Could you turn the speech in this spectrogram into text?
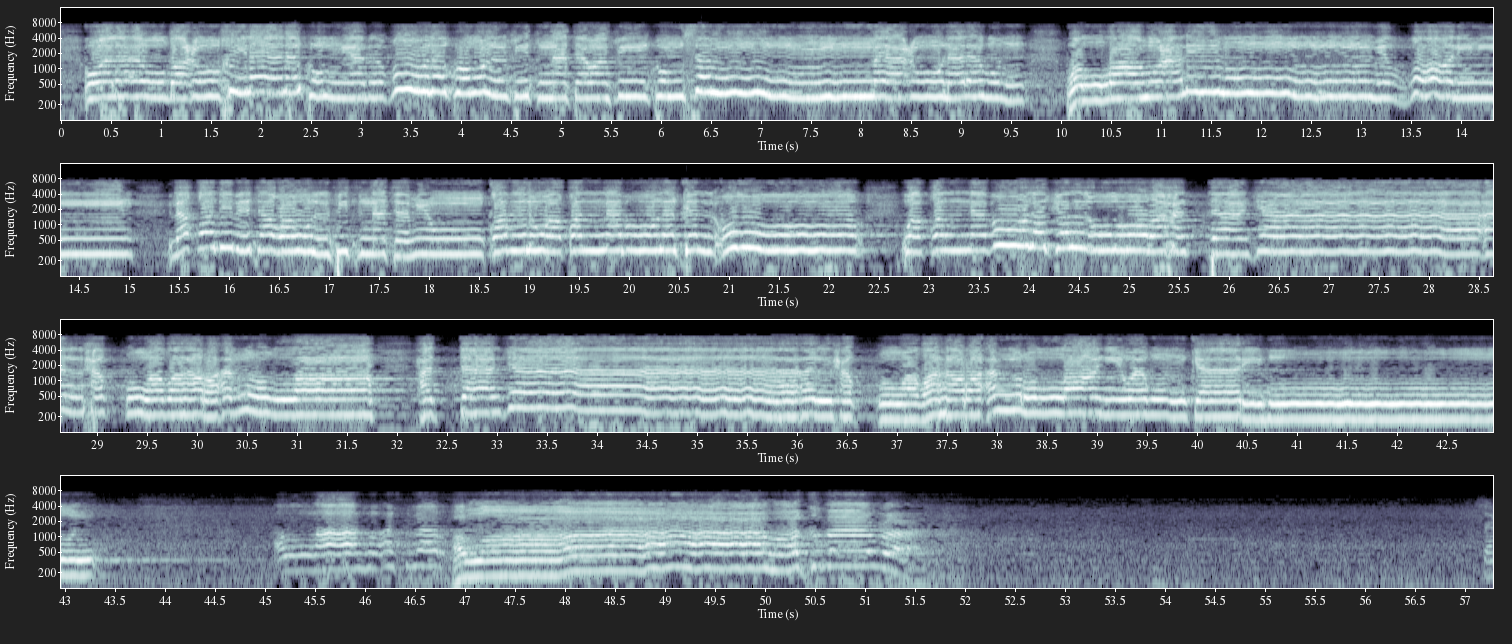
ولأوضعوا خلالكم يبغونكم الفتنة وفيكم سماعون لهم والله عليم بالظالمين. لقد ابتغوا الفتنة من قبل وقلبوا لك الأمور وقلبوا لك الأمور حتى جاء الحق وظهر أمر الله حتى جاء الحق وظهر أمر الله وهم كارهون. الله أكبر. الله أكبر.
